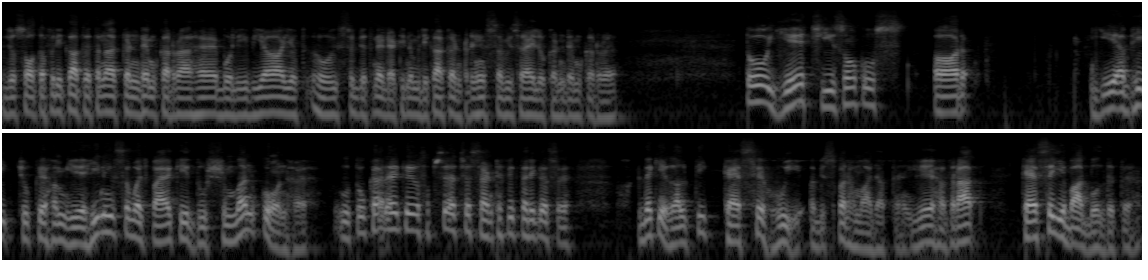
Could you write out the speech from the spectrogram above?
जो साउथ अफ्रीका तो इतना कंडेम कर रहा है, बोलीविया जितने लैटिन अमेरिका कंट्री हैं, सब इसराइल को कंडेम कर रहे हैं। तो ये चीज़ों को और ये अभी चूँकि हम ये ही नहीं समझ पाए कि दुश्मन कौन है, वो तो कह रहे हैं कि सबसे अच्छे साइंटिफिक तरीके से। देखिए, गलती कैसे हुई, अब इस पर हम आ जाते हैं। ये हजरात कैसे ये बात बोल देते हैं?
